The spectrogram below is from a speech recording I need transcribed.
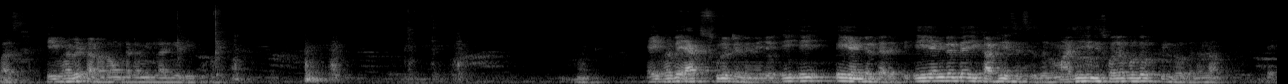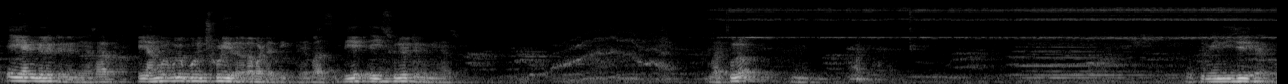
বাস এইভাবে তারা রংটা আমি লাগিয়ে দিই পুরো হুম। এইভাবে এক সুরে টেনে নিয়ে যাও। এই এই এই অ্যাঙ্গেলটা রেখে। এই অ্যাঙ্গেলটা এই কাঠে এসে শেষ হবে। মাঝে যদি সোজা করে দেবো প্রিন্ট হবে না না। এই অ্যাঙ্গেলে টেনে নিয়ে আসো। আর এই আঙুলগুলো পুরো ছড়িয়ে দাও রাবারটার দিকটায় বাস। দিয়ে এই সুরে টেনে নিয়ে আসো। বাস তুলো তুমি নিজেই দেখো।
